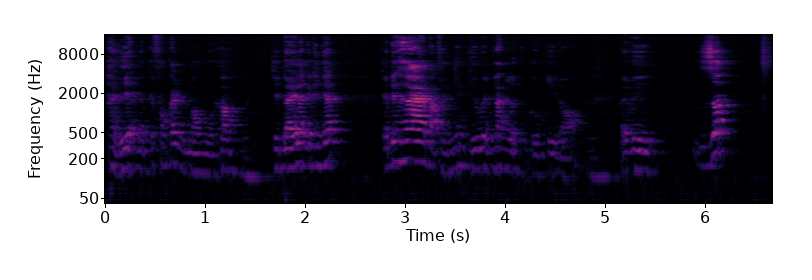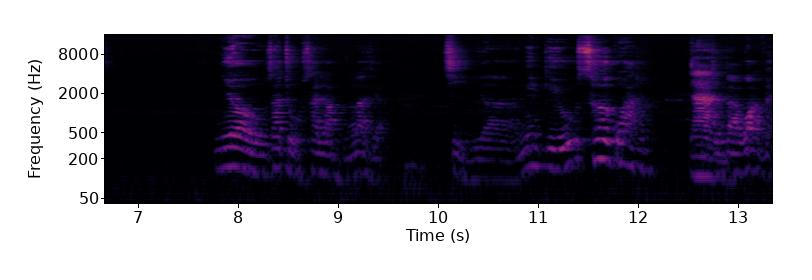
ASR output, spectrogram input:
thể hiện được cái phong cách mình mong muốn không? Ừ. thì đấy là cái thứ nhất. Cái thứ hai bạn phải nghiên cứu về năng lực của công ty đó. Ừ. tại vì rất nhiều gia chủ sai lầm đó là gì ạ? Chỉ ờ, nghiên cứu sơ qua thôi. À. Chúng ta gọi về.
